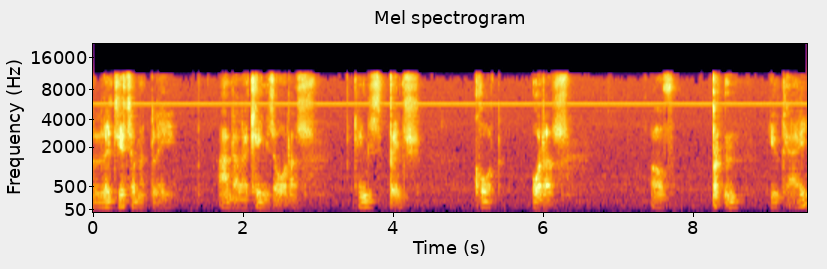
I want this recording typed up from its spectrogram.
legitimately under the King's orders, King's Bench Court orders of Britain, UK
